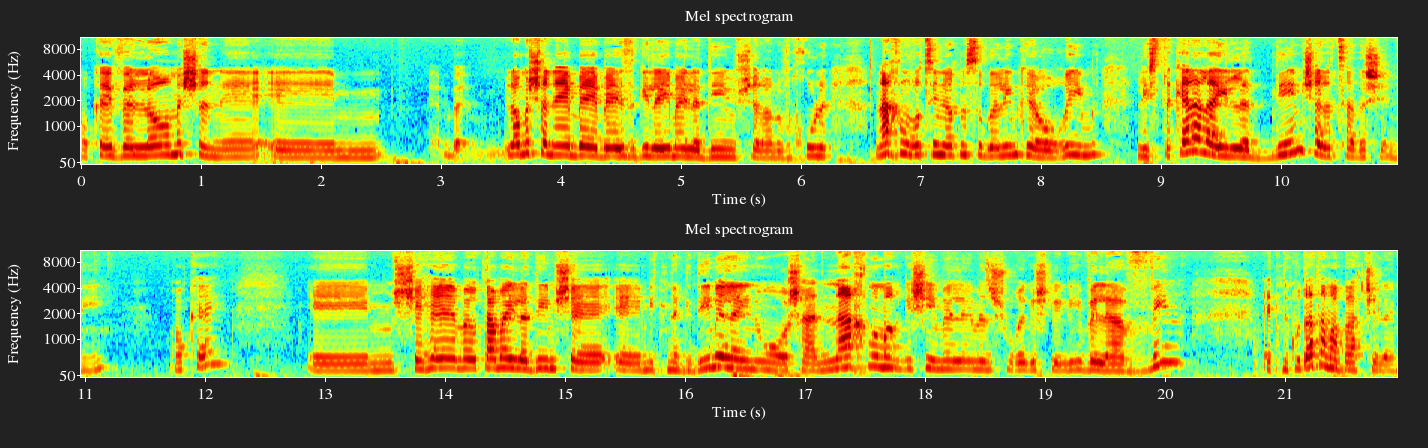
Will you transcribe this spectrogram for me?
אוקיי? ולא משנה, אה, לא משנה באיזה גילאים הילדים שלנו וכולי, אנחנו רוצים להיות מסוגלים כהורים להסתכל על הילדים של הצד השני, אוקיי? אה, שהם אותם הילדים שמתנגדים אלינו, או שאנחנו מרגישים אליהם איזשהו רגע שלילי, ולהבין את נקודת המבט שלהם.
